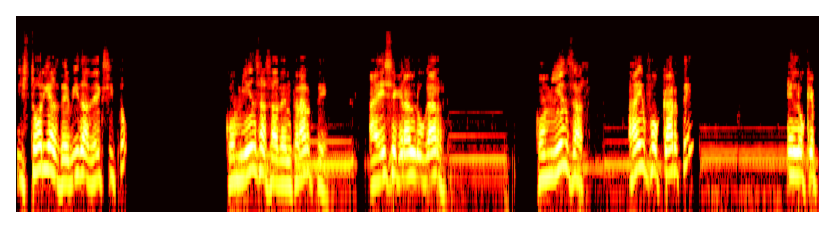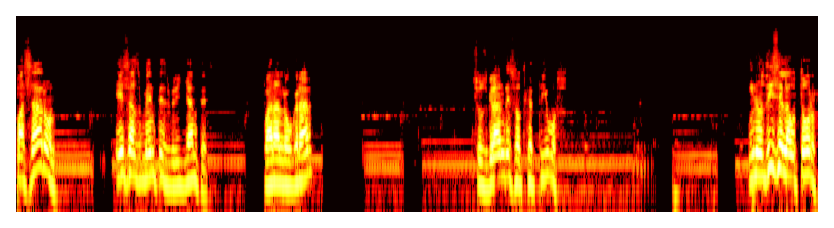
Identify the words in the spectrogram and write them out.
historias de vida de éxito, comienzas a adentrarte a ese gran lugar, comienzas a enfocarte en lo que pasaron esas mentes brillantes para lograr sus grandes objetivos. Y nos dice el autor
